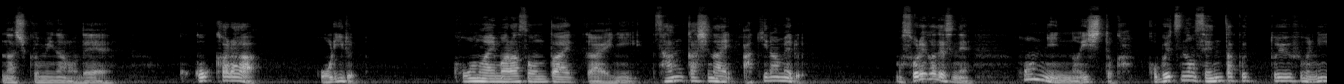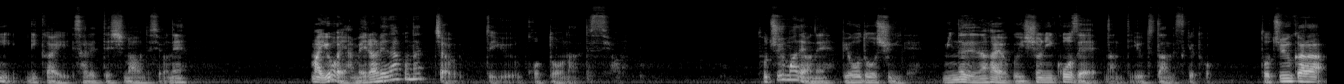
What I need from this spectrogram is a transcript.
な仕組みなので、ここから降りる。校内マラソン大会に参加しない、諦める。それがですね、本人の意思とか個別の選択というふうに理解されてしまうんですよね。まあ、要はやめられなくなっちゃうっていうことなんですよ。途中まではね、平等主義で、みんなで仲良く一緒に行こうぜ、なんて言ってたんですけど、途中から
